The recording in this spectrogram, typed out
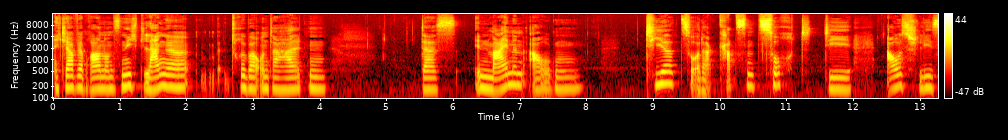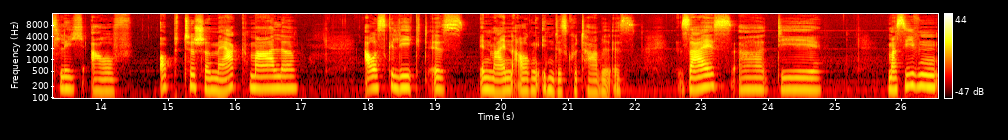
ich glaube, wir brauchen uns nicht lange drüber unterhalten, dass in meinen Augen Tier- oder Katzenzucht, die ausschließlich auf optische Merkmale ausgelegt ist, in meinen Augen indiskutabel ist. Sei es äh, die massiven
